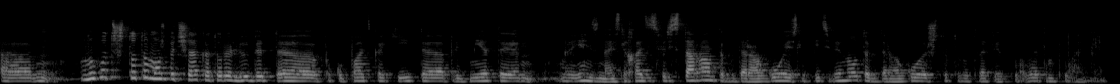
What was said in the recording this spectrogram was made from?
Эм, ну вот что-то, может быть, человек, который любит э, покупать какие-то предметы, я не знаю, если ходить в ресторан, так дорогое, если пить вино, так дорогое, что-то вот в, этой, в этом плане.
